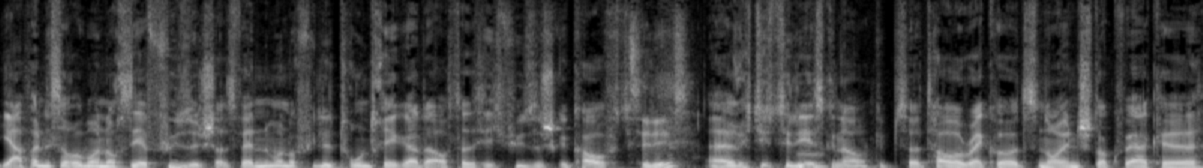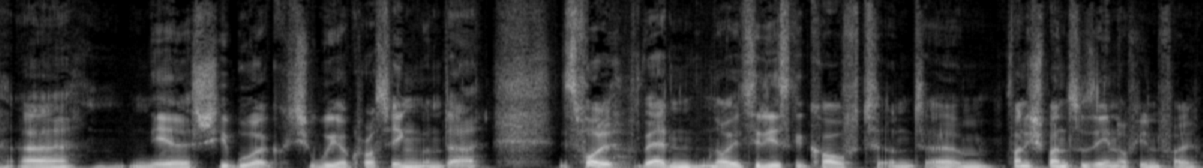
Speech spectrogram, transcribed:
Japan ist auch immer noch sehr physisch. Also es werden immer noch viele Tonträger da auch tatsächlich physisch gekauft. CDs? Äh, richtig CDs, mhm. genau. Gibt es äh, Tower Records, neun Stockwerke, äh, Nähe Shibuya, Shibuya Crossing und da ist voll, werden neue CDs gekauft und ähm, fand ich spannend zu sehen auf jeden Fall.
